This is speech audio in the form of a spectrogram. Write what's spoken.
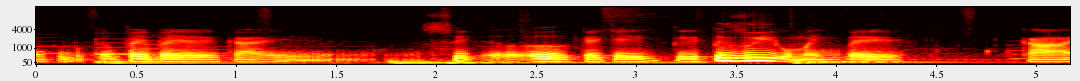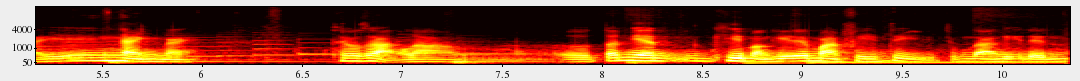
uh, về về cái suy ừ, cái cái cái tư duy của mình về cái ngành này. Theo dạng là ừ, tất nhiên khi mà nghĩ đến bàn phím thì chúng ta nghĩ đến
